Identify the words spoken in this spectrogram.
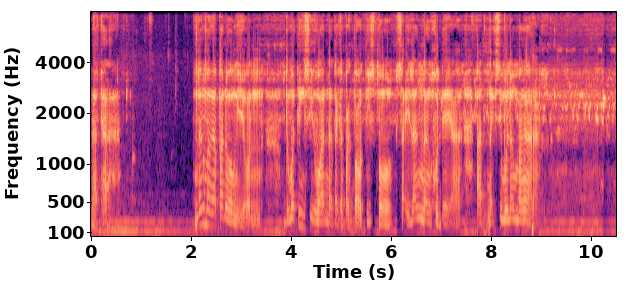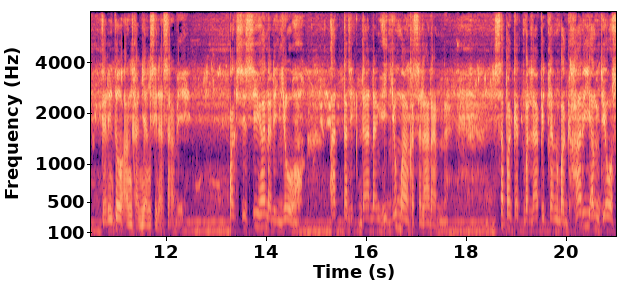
Nata. Nang mga panahong iyon, dumating si Juan na tagapagbautismo sa ilang ng Judea at nagsimulang mangaral. Ganito ang kanyang sinasabi. Pagsisihan na ninyo at talikdan ng inyong mga kasalanan sapagkat malapit nang maghari ang Diyos.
